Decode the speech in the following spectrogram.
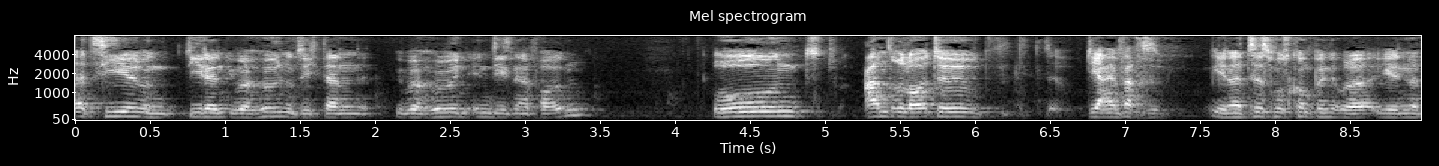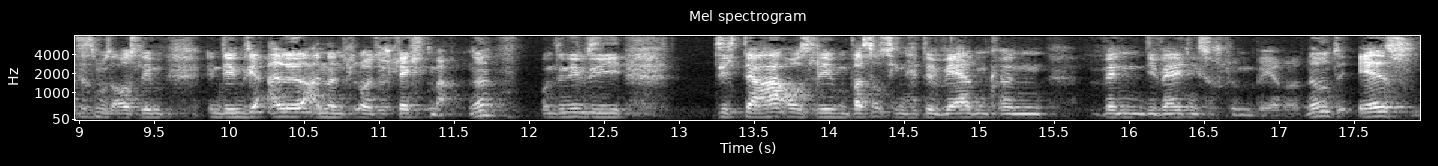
erzielen und die dann überhöhen und sich dann überhöhen in diesen Erfolgen. Und andere Leute, die einfach ihren Narzissmus oder ihren Narzissmus ausleben, indem sie alle anderen Leute schlecht machen, ne? Und indem sie sich da ausleben, was aus ihnen hätte werden können, wenn die Welt nicht so schlimm wäre. Ne? Und er ist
